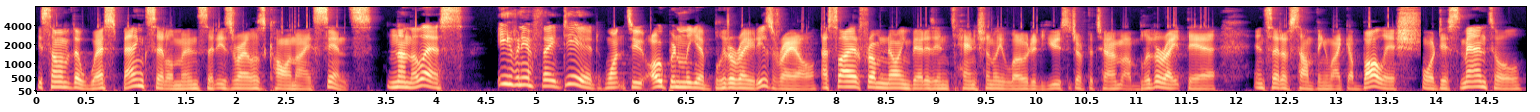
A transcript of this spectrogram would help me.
is some of the West Bank settlements that Israel has colonized since. Nonetheless, even if they did want to openly obliterate Israel, aside from knowing better's intentionally loaded usage of the term obliterate there instead of something like abolish or dismantle,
